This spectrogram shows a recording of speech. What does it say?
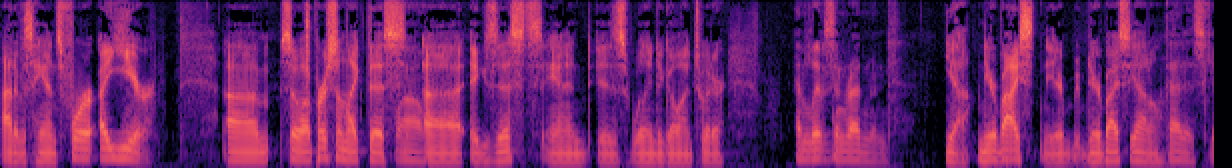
out of his hands for a year. Um, so a person like this Wow. uh, exists and is willing to go on Twitter. And lives in Redmond. Yeah, nearby near, nearby Seattle. That is scary.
